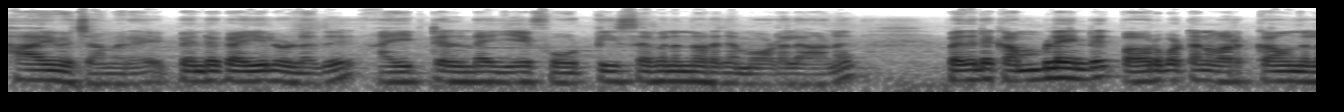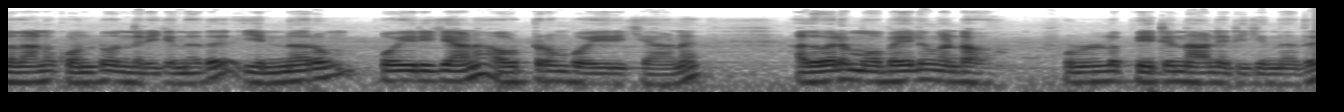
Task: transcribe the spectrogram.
ഹായ് മച്ചാമരെ ഇപ്പോൾ എന്റെ കയ്യിലുള്ളത് ഐറ്റലിന്റെ എ ഫോർട്ടി സെവൻ എന്ന് പറഞ്ഞ മോഡലാണ്. അപ്പോൾ ഇതിന്റെ കംപ്ലൈന്റ് പവർ ബട്ടൺ വർക്ക് ആവുന്നുള്ളതാണ് കൊണ്ടുവന്നിരിക്കുന്നത്. ഇന്നറും പോയിരിക്കുകയാണ് ഔട്ടറും പോയിരിക്കുകയാണ്. അതുപോലെ മൊബൈലും കണ്ടോ ഫുള്ള് പീറ്റുന്നാണ് ഇരിക്കുന്നത്.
